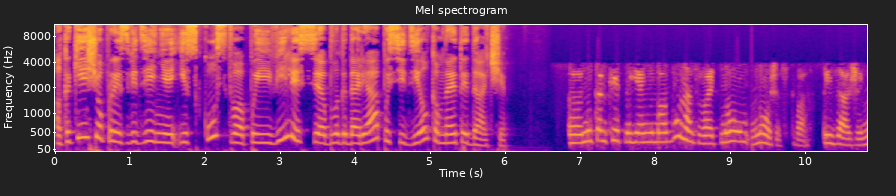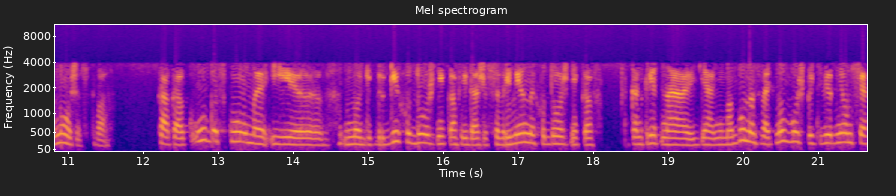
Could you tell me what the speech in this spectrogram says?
А какие еще произведения искусства появились благодаря посиделкам на этой даче? Э, ну, конкретно я не могу назвать, но множество пейзажей, множество. Как, как Уго Скуме и э, многих других художников, и даже современных художников. Конкретно я не могу назвать, но, может быть, вернемся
